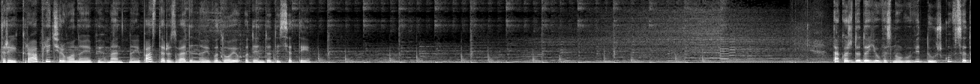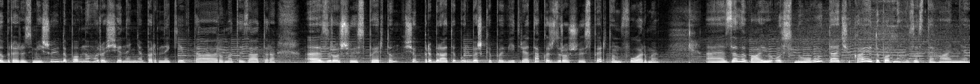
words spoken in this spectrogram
3 краплі червоної пігментної пасти, розведеної водою 1 до 10. Також додаю в основу віддушку, все добре розмішую до повного розчинення барвників та ароматизатора. Е, Зрошую спиртом, щоб прибрати бульбашки повітря, також зрошую спиртом форми. Е, Заливаю основу та чекаю до повного застигання.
